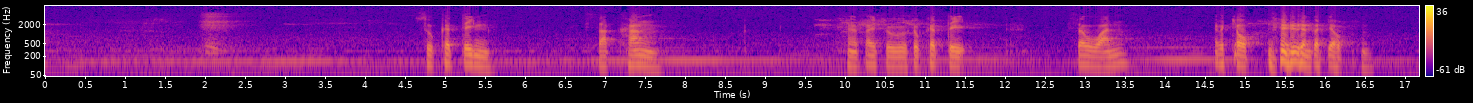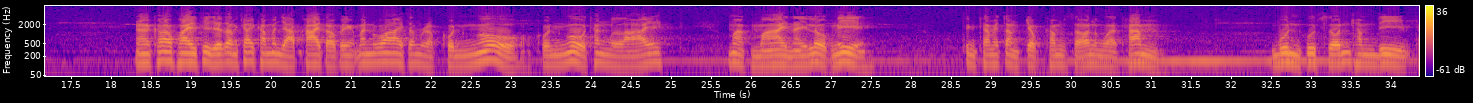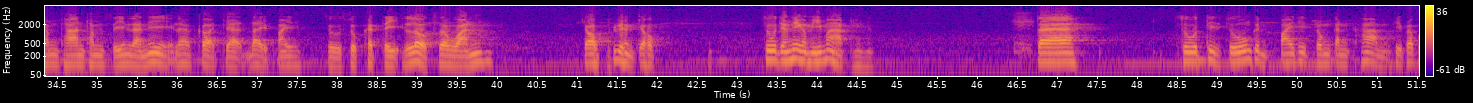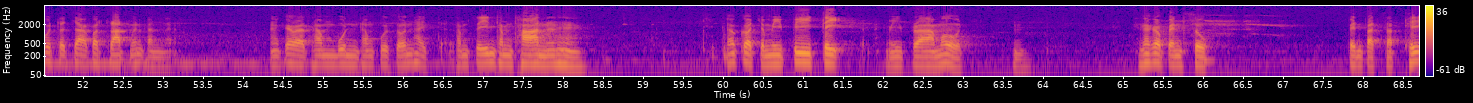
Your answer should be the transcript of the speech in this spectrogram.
สุขติง สักคัง ไปสู่สุขติ สวรรค์แล้วก็จบ เรื่องก็จบข้อภัยที่จะต้องใช้คำมันหยาบคายต่อไป มันว่ายสำหรับคนโง่ คนโง่ทั้งหลายมากมายในโลกนี้ซึ่งทำให้ต้องจบคำสอนลงว่าทำบุญกุศลทำดีทำทานทำศีลเหล่านี้ แล้วก็จะได้ไปสู่สุขติโลกสวรรค์จบเรื่องจบ สูตรอย่างนี้ก็มีมาก แต่สูตรที่สูงขึ้นไปที่ตรงกันข้าม ที่พระพุทธเจ้าก็ตรัสเหมือนกันนะก็ว่าทำบุญทำกุศลให้ทำศีลทำทานนะแล้วก็จะมีปีติ มีปราโมทแล้วก็เป็นสุข เป็นปัสสัทธิ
